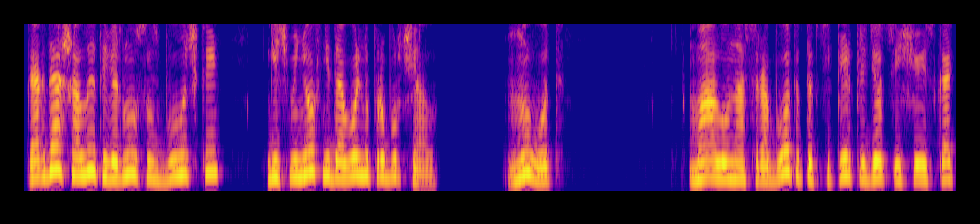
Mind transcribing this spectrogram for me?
Когда Шалыта вернулся с булочкой, Ячменев недовольно пробурчал. Ну вот, Мало у нас работы, так теперь придется еще искать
